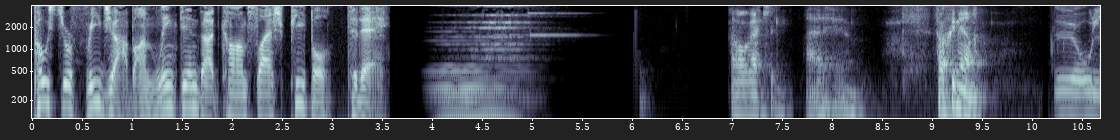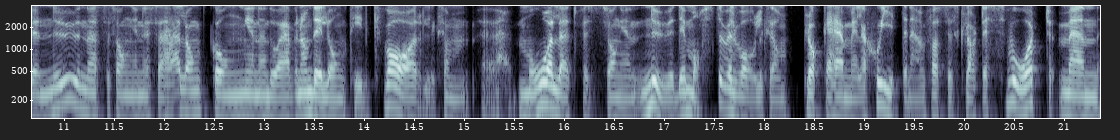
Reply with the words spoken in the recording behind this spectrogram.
Post your free job on linkedin.com/people slash people today. Ja, verkligen. Det är fascinerande. Du Olle, nu när säsongen är så här långt gången ändå, även om det är lång tid kvar, liksom, eh, målet för säsongen nu, det måste väl vara att liksom, plocka hem hela skiten, även fast det såklart är svårt. Men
